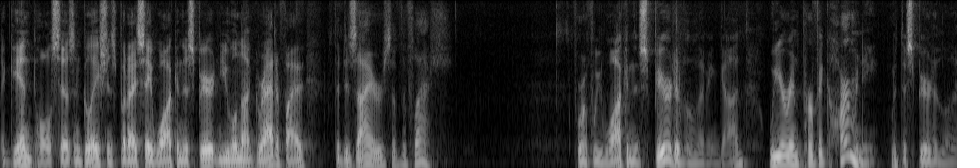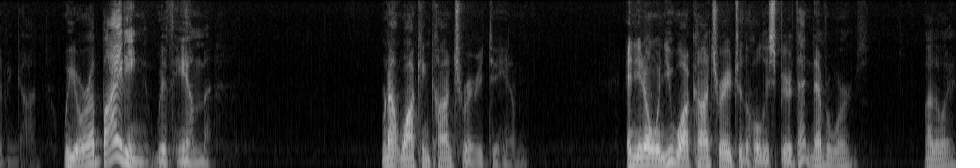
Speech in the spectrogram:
Again, Paul says in Galatians, but I say, walk in the Spirit, and you will not gratify the desires of the flesh. For if we walk in the Spirit of the living God, we are in perfect harmony with the Spirit of the living God. We are abiding with Him we're not walking contrary to Him. And you know, when you walk contrary to the Holy Spirit, that never works, by the way.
